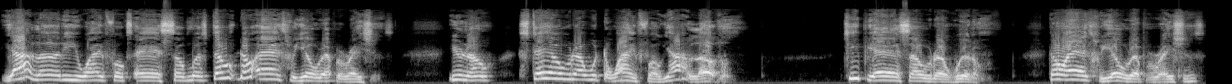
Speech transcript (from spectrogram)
y'all love these white folks ass so much. Don't don't ask for your reparations. You know, stay over there with the white folk. Y'all love them. Keep your ass over there with them. Don't ask for your reparations.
